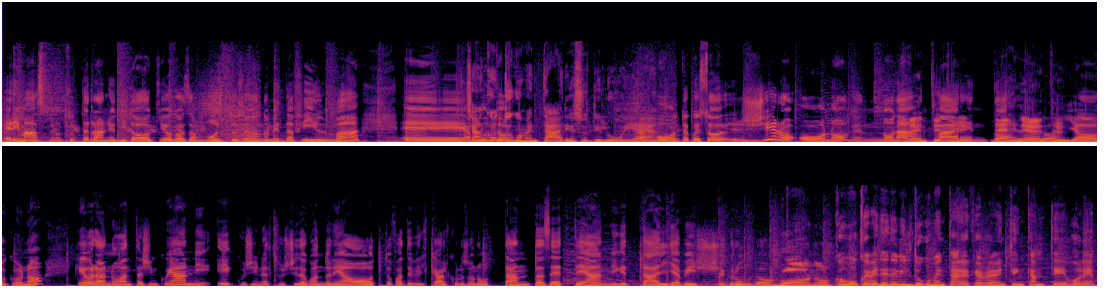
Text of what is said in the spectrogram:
è rimasto in un sotterraneo di Tokyo, cosa molto secondo me da film. E C'è anche un appunto- documentario su di lui, eh. Appunto, è questo Shiro Ono che non Parente ha no, parentele niente. con Yoko, no? Che ora ha 95 anni e cucina il sushi da quando ne ha 8. Fatevi il calcolo, sono 87 anni che taglia pesce crudo. Buono. Comunque vedetevi il documentario che è veramente incantevole.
